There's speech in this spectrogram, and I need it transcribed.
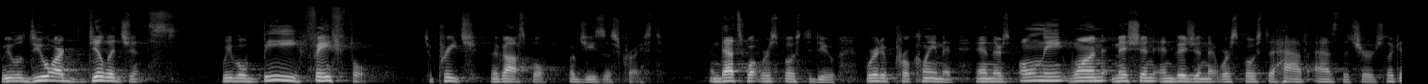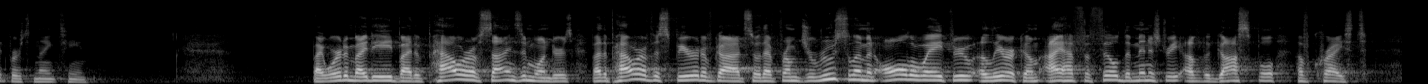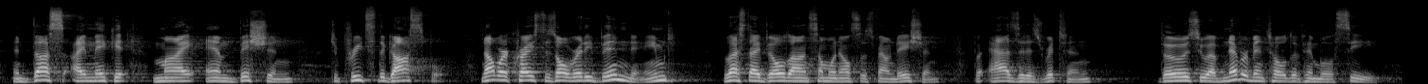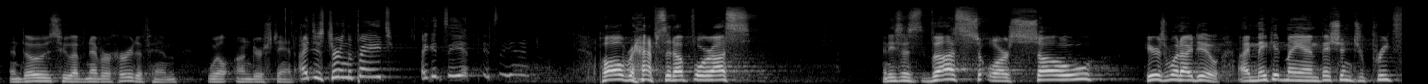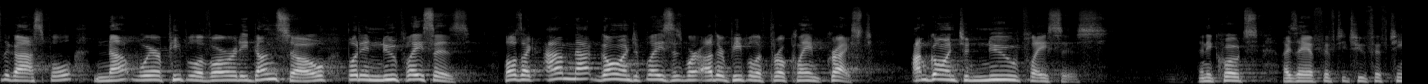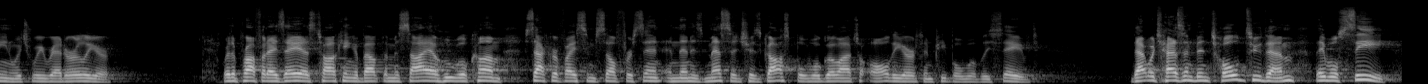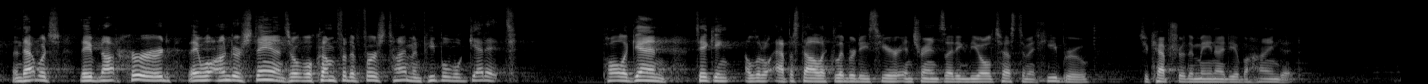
we will do our diligence, we will be faithful to preach the gospel of Jesus Christ. And that's what we're supposed to do. We're to proclaim it. And there's only one mission and vision that we're supposed to have as the church. Look at verse 19. By word and by deed, by the power of signs and wonders, by the power of the Spirit of God, so that from Jerusalem and all the way through Illyricum, I have fulfilled the ministry of the gospel of Christ. And thus I make it my ambition to preach the gospel, not where Christ has already been named lest I build on someone else's foundation. But as it is written, those who have never been told of him will see, and those who have never heard of him will understand. I just turned the page. I can see it. It's the end. Paul wraps it up for us. And he says, Thus or so, here's what I do I make it my ambition to preach the gospel, not where people have already done so, but in new places. Paul's like, I'm not going to places where other people have proclaimed Christ. I'm going to new places. And he quotes Isaiah 52 15, which we read earlier, where the prophet Isaiah is talking about the Messiah who will come, sacrifice himself for sin, and then his message, his gospel, will go out to all the earth and people will be saved. That which hasn't been told to them, they will see. And that which they've not heard, they will understand. So it will come for the first time and people will get it. Paul, again, taking a little apostolic liberties here in translating the Old Testament Hebrew to capture the main idea behind it.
